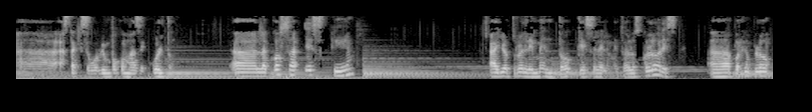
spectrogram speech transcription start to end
hasta que se volvió un poco más de culto. La cosa es que hay otro elemento que es el elemento de los colores. Uh, por ejemplo,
